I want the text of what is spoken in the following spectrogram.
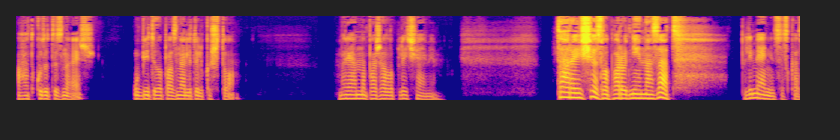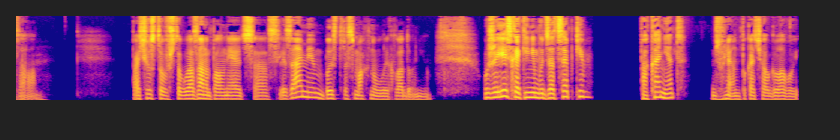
А откуда ты знаешь? Убитого познали только что». Марианна пожала плечами. «Тара исчезла пару дней назад», — племянница сказала. Почувствовав, что глаза наполняются слезами, быстро смахнула их ладонью. «Уже есть какие-нибудь зацепки?» «Пока нет», — Джулиан покачал головой.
